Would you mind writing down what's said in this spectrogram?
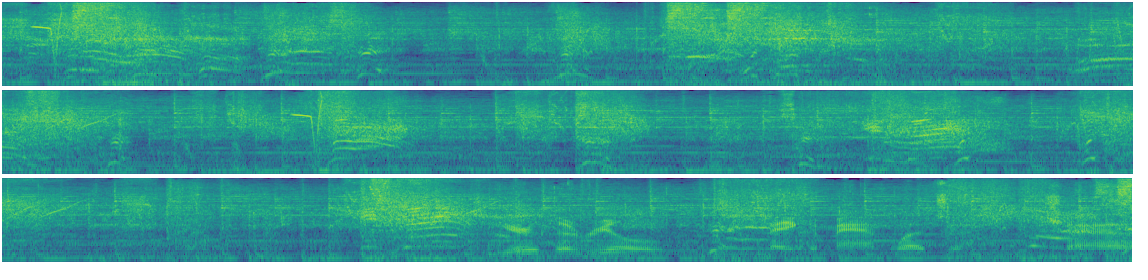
し You're the real Mega Man legend, Chad.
